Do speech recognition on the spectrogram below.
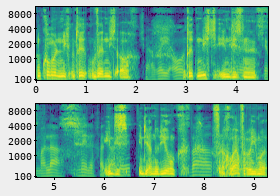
und kommen nicht und, werden nicht auch und treten nicht in diesen in, dies, in die Annullierung von Achoraim von Avima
